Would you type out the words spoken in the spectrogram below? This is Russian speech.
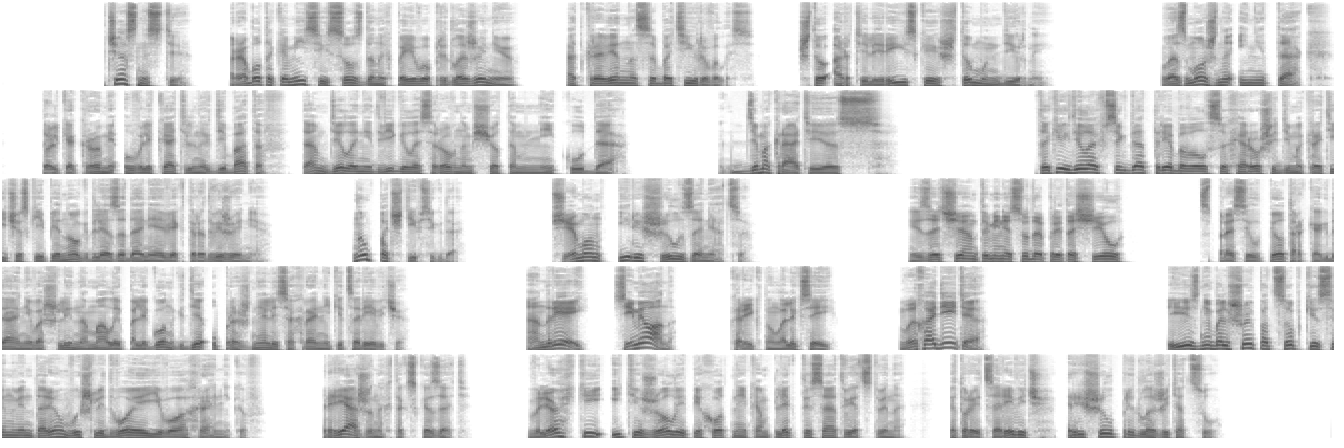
В частности, работа комиссий, созданных по его предложению, откровенно саботировалась, что артиллерийской, что мундирной. Возможно, и не так, только кроме увлекательных дебатов, там дело не двигалось ровным счетом никуда. Демократия-с в таких делах всегда требовался хороший демократический пинок для задания вектора движения. Ну, почти всегда. Чем он и решил заняться. «И зачем ты меня сюда притащил?» — спросил Петр, когда они вошли на малый полигон, где упражнялись охранники царевича. «Андрей! Семен!» — крикнул Алексей. «Выходите!» И из небольшой подсобки с инвентарем вышли двое его охранников. Ряженых, так сказать. В легкий и тяжелый пехотные комплекты соответственно, которые царевич решил предложить отцу.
